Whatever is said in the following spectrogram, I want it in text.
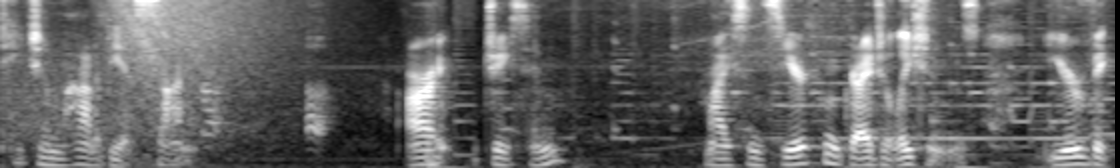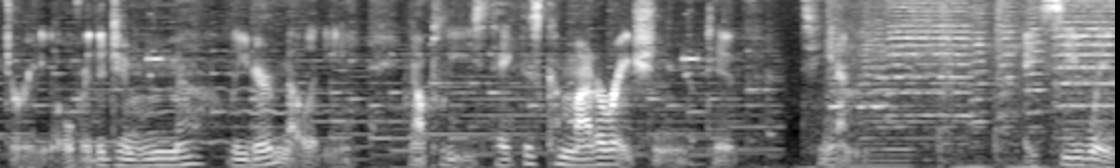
Teach him how to be a son. Alright, Jason. My sincere congratulations. Your victory over the gym leader Melody. Now please take this commemoration TM. Icy Wind.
